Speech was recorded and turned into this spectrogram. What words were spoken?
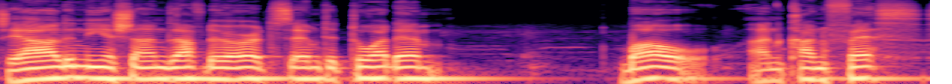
See all the nations of the earth, 72 of them, bow and confess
